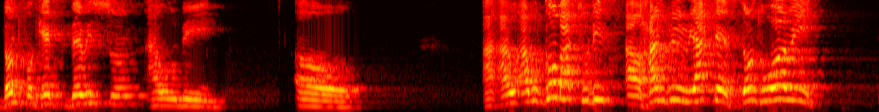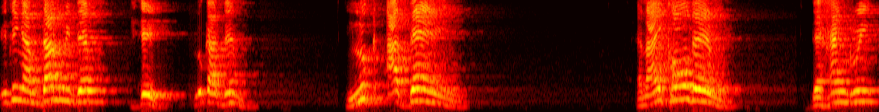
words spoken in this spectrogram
don't forget very soon i will be uh, I, I will go back to these uh, hungry reactors. Don't worry. You think i'm done with them? Hey look at them. Look at them. And i call them the hungry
